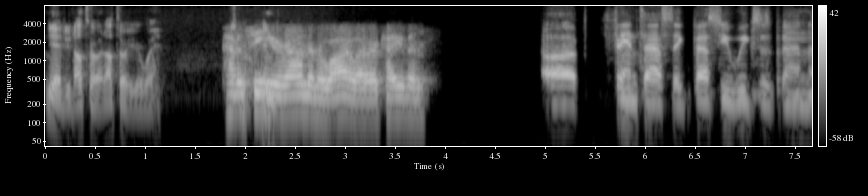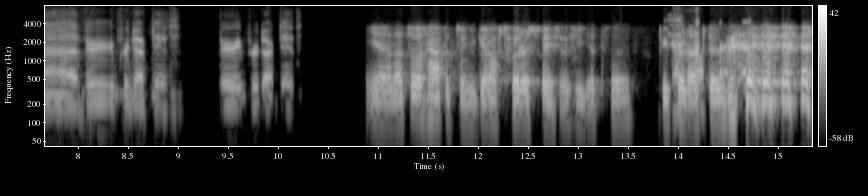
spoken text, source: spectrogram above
Yeah, dude, I'll throw it. I'll throw it your way. Haven't so, seen and, you around in a while, Eric. How you been? Uh, fantastic. Past few weeks has been uh, very productive. Very productive. Yeah, that's what happens when you get off Twitter Spaces. You get to be productive.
